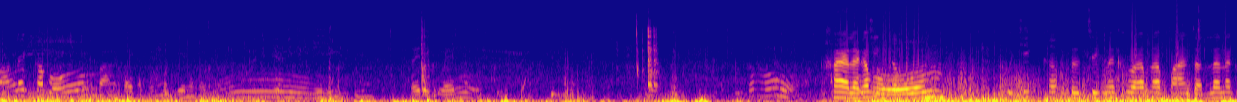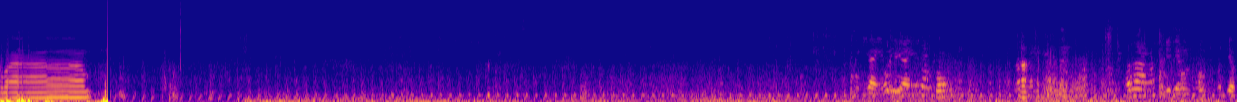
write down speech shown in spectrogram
บางเล็กครับผมบางไปกับผมหมดเลยนะครับไปเด็กเว้นครับลุงค่ายอะไรครับผมกุชิกครับคือจริงนะครับรับปานจัดแล้วนะครับไม่ใหญ่ไม่ใหญ่ เดี๋ยวผมเดี๋ยว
